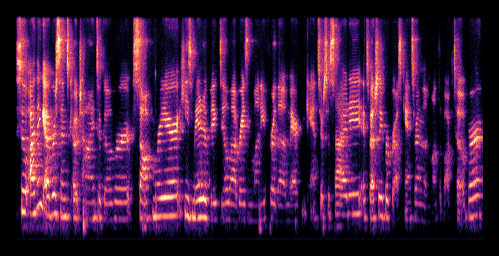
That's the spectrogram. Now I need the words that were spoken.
So I think ever since Coach Hein took over sophomore year, he's made it a big deal about raising money for the American Cancer Society, especially for breast cancer in the month of October.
